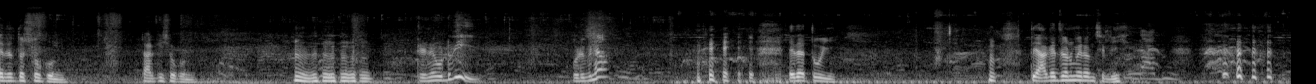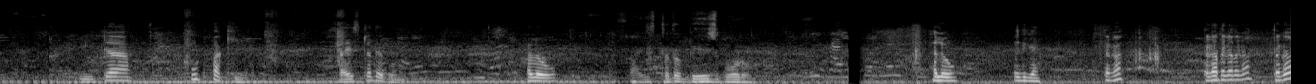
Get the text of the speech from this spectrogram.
এদের তো শকুন টার্কি শকুন। ট্রেনে উঠবি? উঠবি না? এটা তুই। তুই আগের জন্মে এরম ছিলি। এইটা ফুট পাখি। সাইজটা দেখুন। হ্যালো সাইজটা তো বেশ বড়। হ্যালো এদিকে টাকা? টাকা টাকা টাকা টাকা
